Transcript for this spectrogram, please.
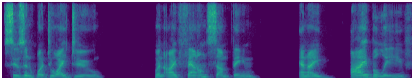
Susan, what do I do when I found something and I I believe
